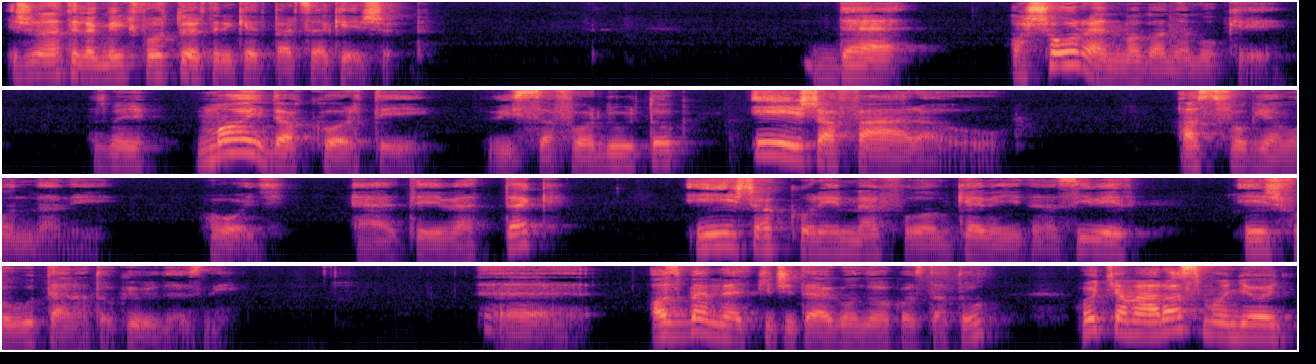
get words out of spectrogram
és utána tényleg még fog történni két perccel később. De a sorrend maga nem oké. Okay. Az mondja, majd akkor ti visszafordultok, és a fáraó azt fogja mondani, hogy eltévedtek, és akkor én meg fogom keményíteni a szívét, és fog utánatok üldözni. Az benne egy kicsit elgondolkoztató, hogyha már azt mondja, hogy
